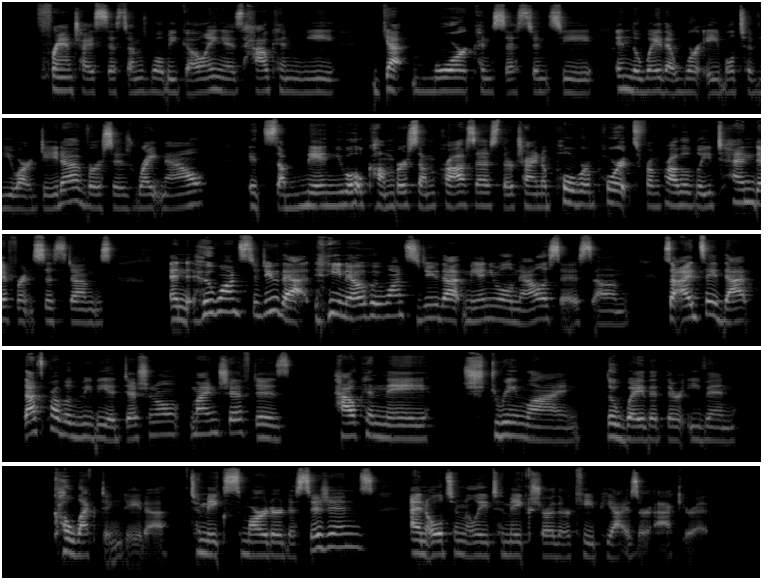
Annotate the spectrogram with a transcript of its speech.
franchise systems will be going. Is how can we get more consistency in the way that we're able to view our data versus right now it's a manual cumbersome process they're trying to pull reports from probably 10 different systems and who wants to do that you know who wants to do that manual analysis um, so i'd say that that's probably the additional mind shift is how can they streamline the way that they're even collecting data to make smarter decisions and ultimately to make sure their KPIs are accurate.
